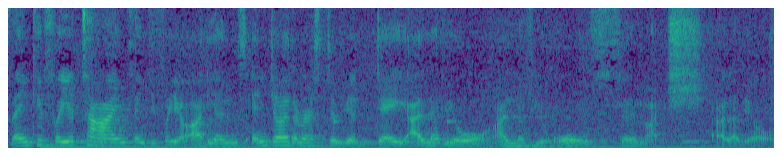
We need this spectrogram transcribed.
Thank you for your time. Thank you for your audience. Enjoy the rest of your day. I love you all. I love you all so much. I love you all.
